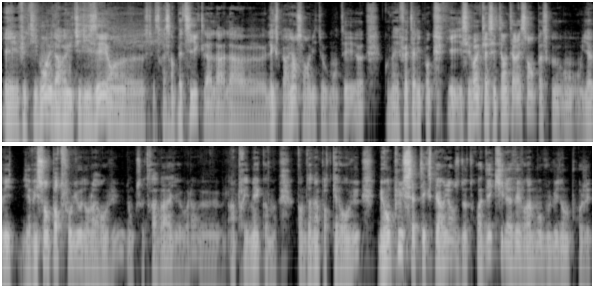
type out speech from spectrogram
Et effectivement, il a réutilisé, euh, c'était très sympathique, la, la, la, euh, l'expérience en réalité augmentée euh, qu'on avait faite à l'époque. Et, c'est vrai que là, c'était intéressant parce que il y avait, il y avait son portfolio dans la revue, donc ce travail, voilà, imprimé comme comme dans n'importe quelle revue. Mais en plus, cette expérience de 3D qu'il avait vraiment voulu dans le projet.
